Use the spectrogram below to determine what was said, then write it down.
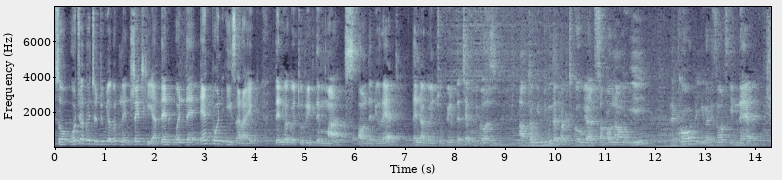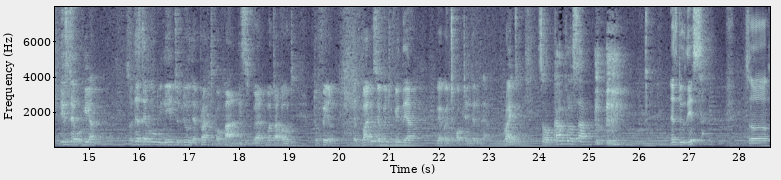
So what we are going to do, we are going to titrate here. Then when the endpoint is arrived, then we are going to read the marks on the burette. Then we are going to fill the table because after we do the practical, we are supposed now we record your results in the, this table here. So this table we need to do the practical part. This are what about to fill. The values are going to fill there, we are going to obtain them there. Right? So come closer. Let's do this. So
